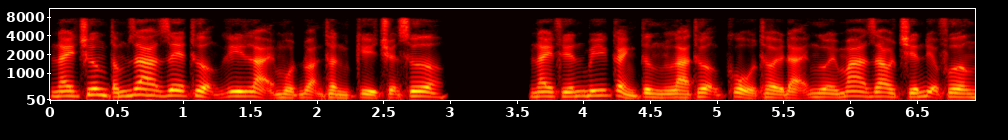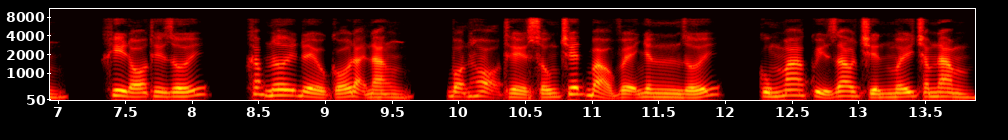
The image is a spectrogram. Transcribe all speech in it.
Này trương tấm da dê thượng ghi lại một đoạn thần kỳ chuyện xưa. Này phiến bí cảnh từng là thượng cổ thời đại người ma giao chiến địa phương, khi đó thế giới, khắp nơi đều có đại năng, bọn họ thể sống chết bảo vệ nhân giới, cùng ma quỷ giao chiến mấy trăm năm,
